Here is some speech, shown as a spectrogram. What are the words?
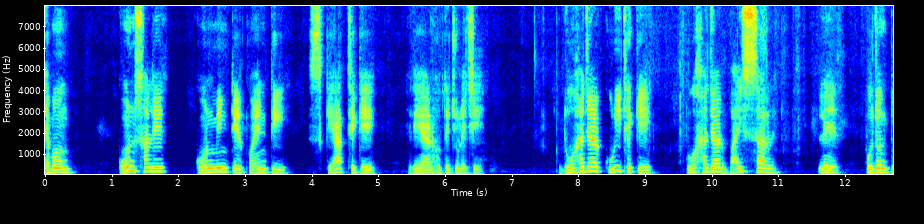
এবং কোন সালের কোন মিন্টের কয়েনটি স্কেয়ার থেকে রেয়ার হতে চলেছে? দু হাজার কুড়ি থেকে দু হাজার বাইশ সালের পর্যন্ত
